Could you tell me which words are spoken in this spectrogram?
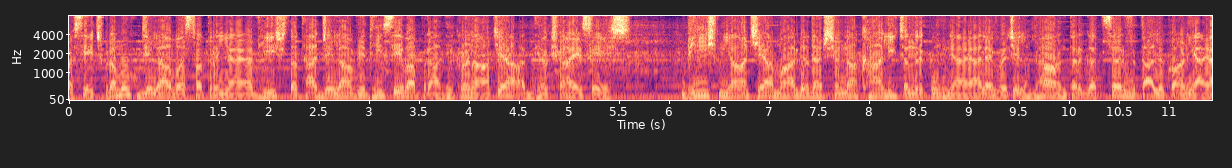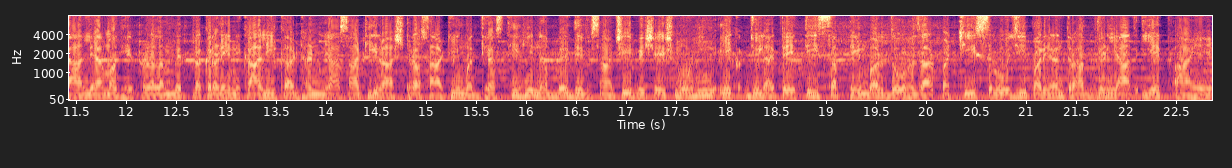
तसेच प्रमुख जिल्हा व सत्र न्यायाधीश तथा जिल्हा विधी सेवा प्राधिकरणाच्या अध्यक्षा एस एस. भीष्म यांच्या मार्गदर्शनाखाली चंद्रपूर न्यायालय व जिल्हा अंतर्गत सर्व तालुका न्यायालयामध्ये प्रलंबित प्रकरणे निकाली काढण्यासाठी राष्ट्रासाठी मध्यस्थी ही नब्बे दिवसांची विशेष मोहीम एक जुलै ते तीस सप्टेंबर दो हजार पच्चीस रोजी पर्यंत राबविण्यात येत आहे.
